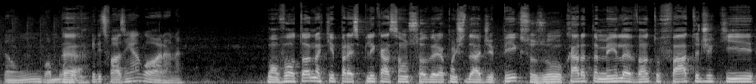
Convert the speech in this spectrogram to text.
Então, vamos É. ver o que eles fazem agora, né? Bom, voltando aqui para a explicação sobre a quantidade de pixels, o cara também levanta o fato de que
